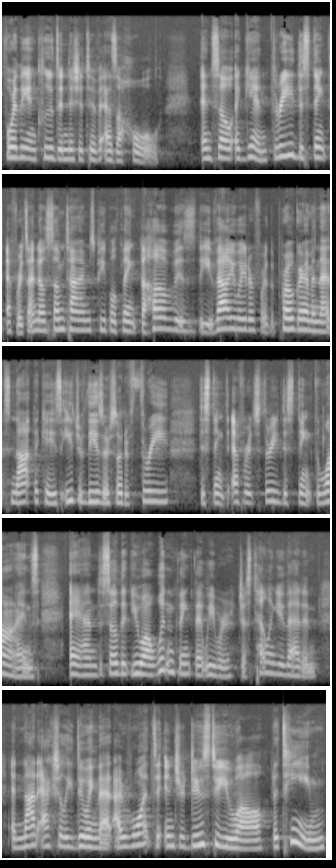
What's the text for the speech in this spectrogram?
for the Includes initiative as a whole. And so, again, three distinct efforts. I know sometimes people think the hub is the evaluator for the program, and that's not the case. Each of these are sort of three distinct efforts, three distinct lines. And so that you all wouldn't think that we were just telling you that and, and not actually doing that, I want to introduce to you all the team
